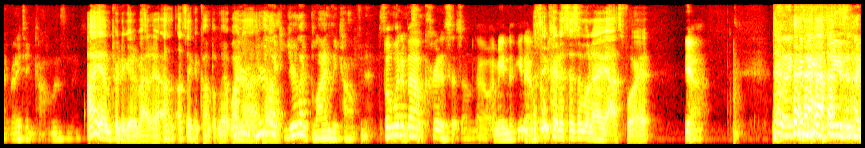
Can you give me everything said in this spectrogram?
it, right? Taking compliments. And. I am pretty good about it. I'll, I'll take a compliment. Why you're, not? You're Hell. like you're like blindly confident. So but what about sense. criticism though i mean you know I'll take criticism when I ask for it. yeah no it can The be thing is, it like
